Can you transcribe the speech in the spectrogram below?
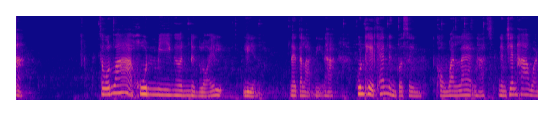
อะ สมมติว่าคุณมีเงิน 100 เหรียญในตลาดนี้นะคะ คุณเทรดแค่ 1%ของวันแรกนะะอย่างเช่น 5 วัน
